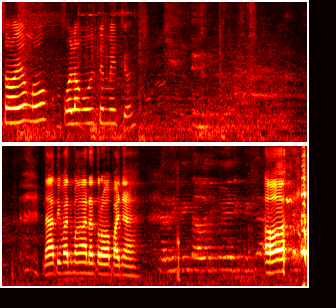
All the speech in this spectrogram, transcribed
Sayang, oh. Walang ultimate yun. Natipan mga ng tropa niya. Oo.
